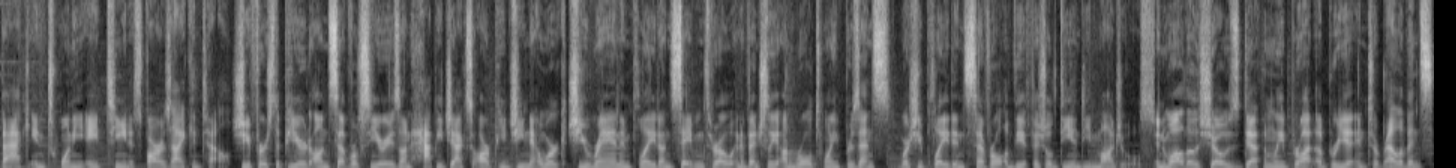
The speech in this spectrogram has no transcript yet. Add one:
back in 2018 as far as I can tell. She first appeared on several series on Happy Jack's RPG network, she ran and played on Saving Throw, and eventually on Roll20 Presents, where she played in several of the official D&D modules. And while those shows definitely brought Aabria into relevance,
